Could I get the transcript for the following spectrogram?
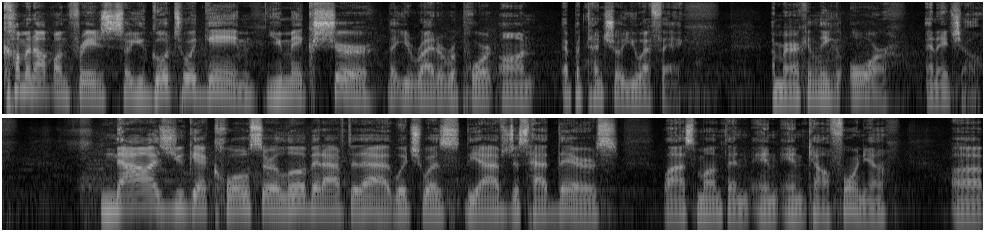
coming up on free agency. So you go to a game you make sure that you write a report on a potential ufa american league or nhl now as you get closer a little bit after that, which was the Avs just had theirs last month in in, in California, uh,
